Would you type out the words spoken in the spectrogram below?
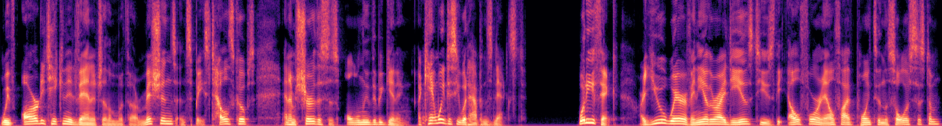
We've already taken advantage of them with our missions and space telescopes, and I'm sure this is only the beginning. I can't wait to see what happens next. What do you think? Are you aware of any other ideas to use the L4 and L5 points in the solar system?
